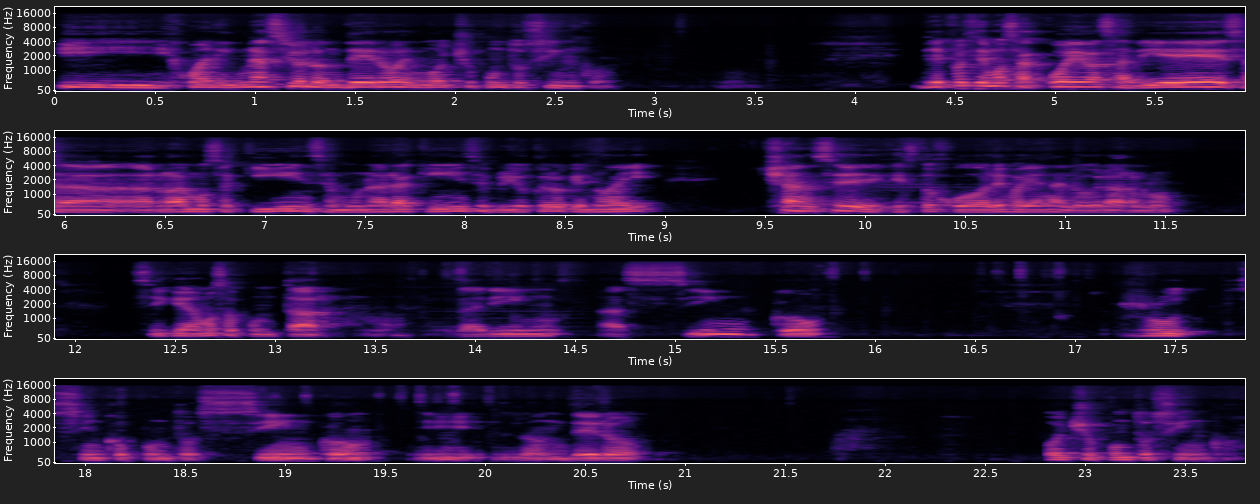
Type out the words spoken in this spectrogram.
y Juan Ignacio Londero en 8.5. Después tenemos a Cuevas a 10, a, Ramos a 15, a Munar a 15, pero yo creo que no hay chance de que estos jugadores vayan a lograrlo. Así que vamos a apuntar. Garín a 5, Ruth 5.5 y Londero 8.5.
